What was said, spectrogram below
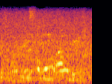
it's the whole elevation.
